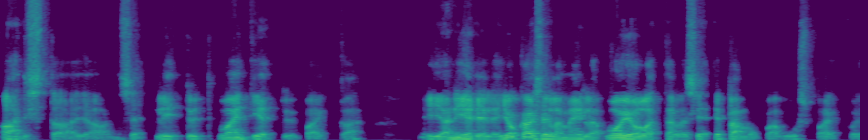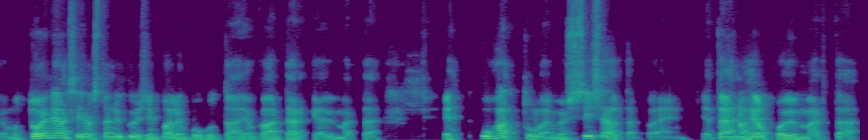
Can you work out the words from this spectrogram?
ahdistaa ja se liittyy vain tiettyyn paikkaan ja niin edelleen. Jokaisella meillä voi olla tällaisia epämukavuuspaikkoja. Mutta toinen asia, josta nykyisin paljon puhutaan, joka on tärkeää ymmärtää, että uhat tulee myös sisältäpäin. Ja tämähän on helppo ymmärtää,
